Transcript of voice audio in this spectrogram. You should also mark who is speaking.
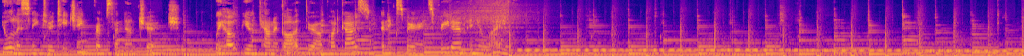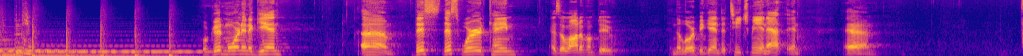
Speaker 1: You're listening to a teaching from Sundown Church. We hope you encounter God through our podcast and experience freedom in your life.
Speaker 2: Well, good morning again. Um, this this word came as a lot of them do, and the Lord began to teach me and and um,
